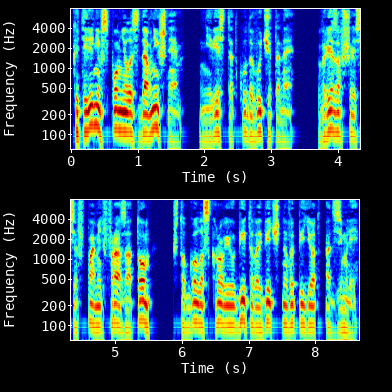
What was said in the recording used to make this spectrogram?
Катерине вспомнилась давнишняя, невесть откуда вычитанная, врезавшаяся в память фраза о том, что голос крови убитого вечно вопиет от земли.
